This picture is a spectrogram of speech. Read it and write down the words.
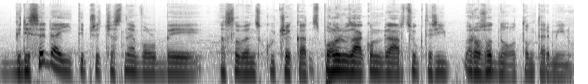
Kdy se dají ty předčasné volby na Slovensku čekat z pohledu zákonodárců, kteří rozhodnou o tom termínu?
